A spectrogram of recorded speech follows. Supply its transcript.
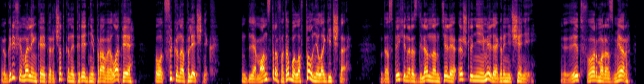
у Грифи маленькая перчатка на передней правой лапе, у Цика наплечник. Для монстров это было вполне логично. Доспехи на разделенном теле Эшли не имели ограничений. Вид, форма, размер –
